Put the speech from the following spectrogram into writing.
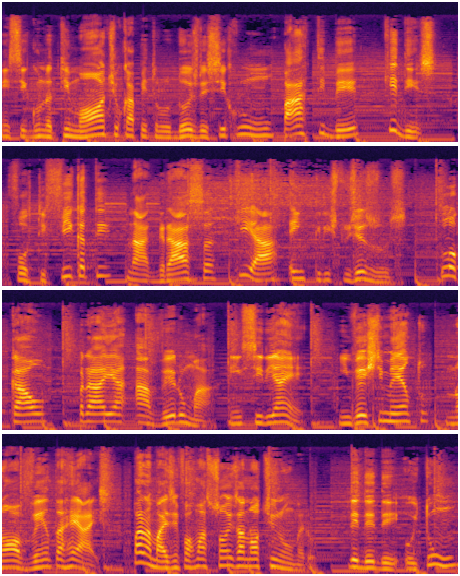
em 2 Timóteo, capítulo 2, versículo 1, parte B, que diz: Fortifica-te na graça que há em Cristo Jesus. Local Praia Averumar, em Siriaé. Investimento 90 reais. Para mais informações, anote o número DDD 81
